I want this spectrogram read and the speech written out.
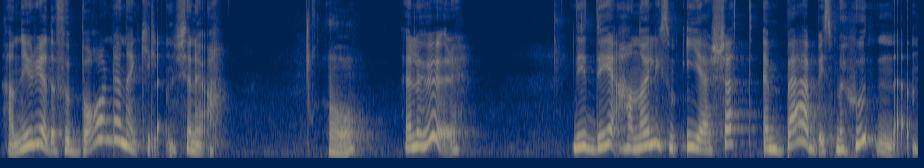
Han är ju redo för barn den här killen, känner jag. Ja. Eller hur? Det är det. Han har ju liksom ersatt en bebis med hunden.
